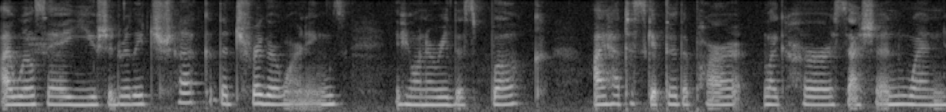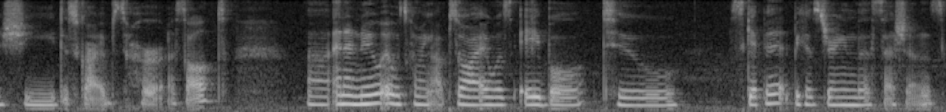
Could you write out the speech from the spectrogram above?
I will say you should really check the trigger warnings if you want to read this book. I had to skip through the part like her session when she describes her assault. Uh, and I knew it was coming up, so I was able to skip it because during the sessions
